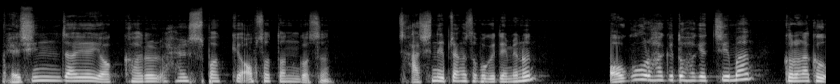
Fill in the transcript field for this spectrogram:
배신자의 역할을 할 수밖에 없었던 것은 자신의 입장에서 보게 되면은 억울하기도 하겠지만 그러나 그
